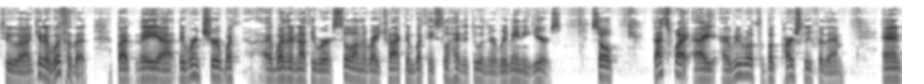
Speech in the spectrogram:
to uh, get a whiff of it, but they uh, they weren't sure what uh, whether or not they were still on the right track and what they still had to do in their remaining years. So that's why I, I rewrote the book partially for them, and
